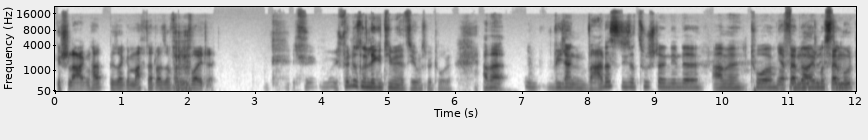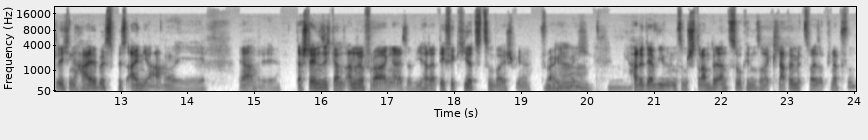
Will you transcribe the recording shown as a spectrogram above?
geschlagen hat, bis er gemacht hat, was er von ihm wollte. Ich, ich finde das eine legitime Erziehungsmethode. Aber wie lang war das, dieser Zustand, in dem der arme Tor Ja, vermutlich, musste? vermutlich ein halbes bis ein Jahr. Oh je. Ja, Oh je. da stellen sich ganz andere Fragen. Also, wie hat er defekiert zum Beispiel? Frage ja. ich mich. hatte der wie in so einem Strampelanzug hinten so eine Klappe mit zwei so Knöpfen.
